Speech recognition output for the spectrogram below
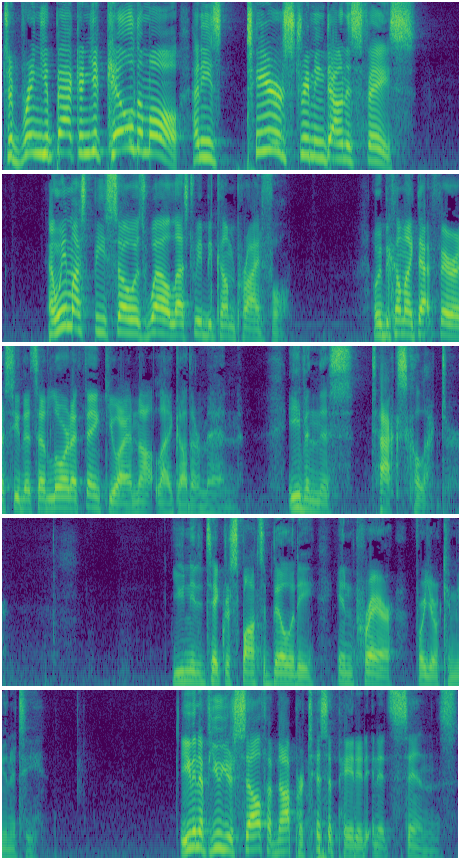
to bring you back, and you killed them all. And he's tears streaming down his face. And we must be so as well, lest we become prideful. And we become like that Pharisee that said, Lord, I thank you, I am not like other men, even this tax collector. You need to take responsibility in prayer for your community even if you yourself have not participated in its sins.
